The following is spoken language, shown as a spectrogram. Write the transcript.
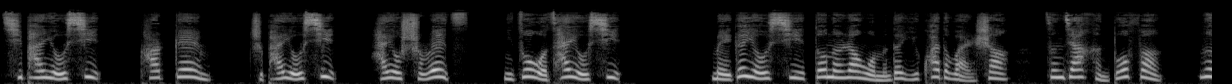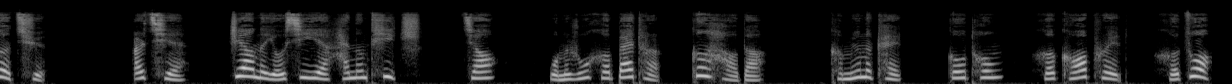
棋盘游戏、card game。纸牌游戏，还有 charades，你做我猜游戏，每个游戏都能让我们的愉快的晚上增加很多 fun 乐趣，而且这样的游戏业还能 teach 教我们如何 better 更好的 communicate 沟通和 cooperate 合作。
